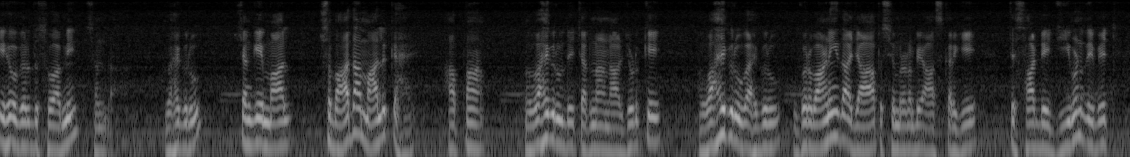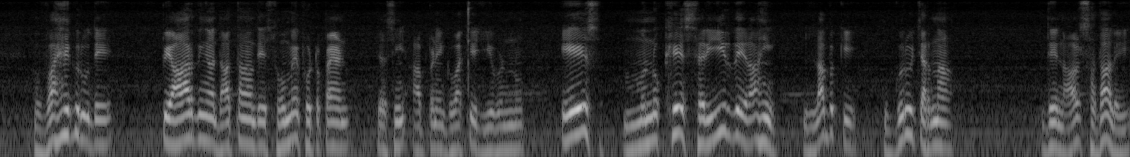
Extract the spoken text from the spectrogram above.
ਇਹੋ ਬਿਰਧ ਸੁਆਮੀ ਸੰਦਾ ਵਾਹਿਗੁਰੂ, ਚੰਗੇ ਮਾਲ, ਸੁਭਾਅ ਦਾ ਮਾਲਕ ਹੈ। ਆਪਾਂ ਵਾਹਿਗੁਰੂ ਦੇ ਚਰਨਾਂ ਨਾਲ ਜੁੜ ਕੇ ਵਾਹਿਗੁਰੂ ਵਾਹਿਗੁਰੂ, ਗੁਰਬਾਣੀ ਦਾ ਜਾਪ, ਸਿਮਰਨ, ਅਭਿਆਸ ਕਰੀਏ ਤੇ ਸਾਡੇ ਜੀਵਨ ਦੇ ਵਿੱਚ ਵਾਹਿਗੁਰੂ ਦੇ ਪਿਆਰ ਦੀਆਂ ਦਾਤਾਂ ਦੇ ਸੋਮੇ ਫੁੱਟ ਪੈਣ ਤੇ ਅਸੀਂ ਆਪਣੇ ਗਵਾਚੇ ਜੀਵਨ ਨੂੰ ਇਸ ਮਨੁੱਖੇ ਸਰੀਰ ਦੇ ਰਾਹੀਂ ਲੱਭ ਕੇ ਗੁਰੂ ਚਰਨਾਂ ਦੇ ਨਾਲ ਸਦਾ ਲਈ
